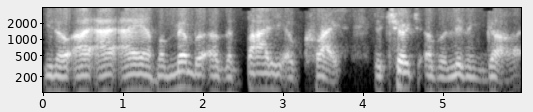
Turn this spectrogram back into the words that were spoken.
You know, I, I, I am a member of the body of Christ, the church of a living God,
